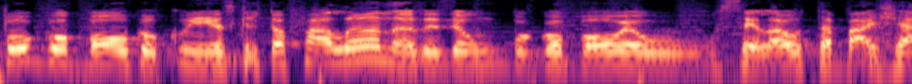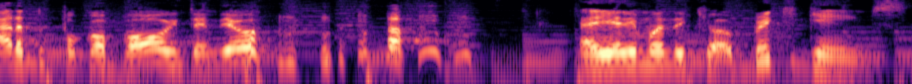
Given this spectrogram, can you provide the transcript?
Pogobol que eu conheço que ele tá falando. Às vezes é um Pogobol, é o, sei lá, o Tabajara do Pogobol, entendeu? Aí ele manda aqui, ó, Brick Games.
